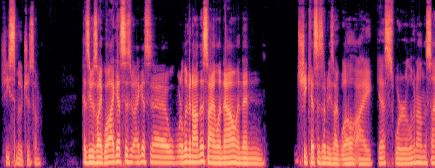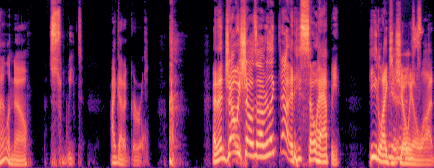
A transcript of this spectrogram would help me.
she smooches him. Because he was like, "Well, I guess this, I guess uh, we're living on this island now," and then she kisses him. He's like, "Well, I guess we're living on this island now." Sweet, I got a girl. and then Joey shows up, and he's like, "Yeah," and he's so happy. He likes Yes. Joey a lot.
